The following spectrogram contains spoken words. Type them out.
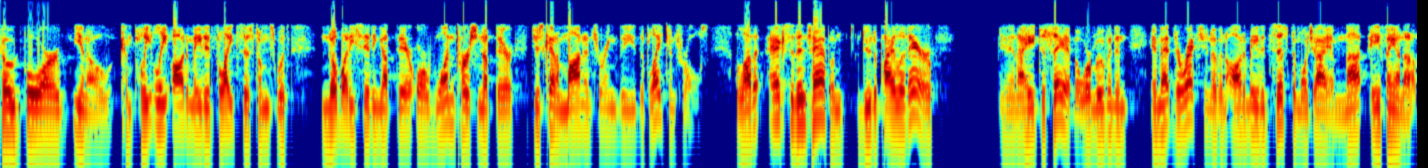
code for, you know, completely automated flight systems with nobody sitting up there or one person up there just kind of monitoring the, the flight controls. A lot of accidents happen due to pilot error, and I hate to say it, but we're moving in, in that direction of an automated system, which I am not a fan of.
